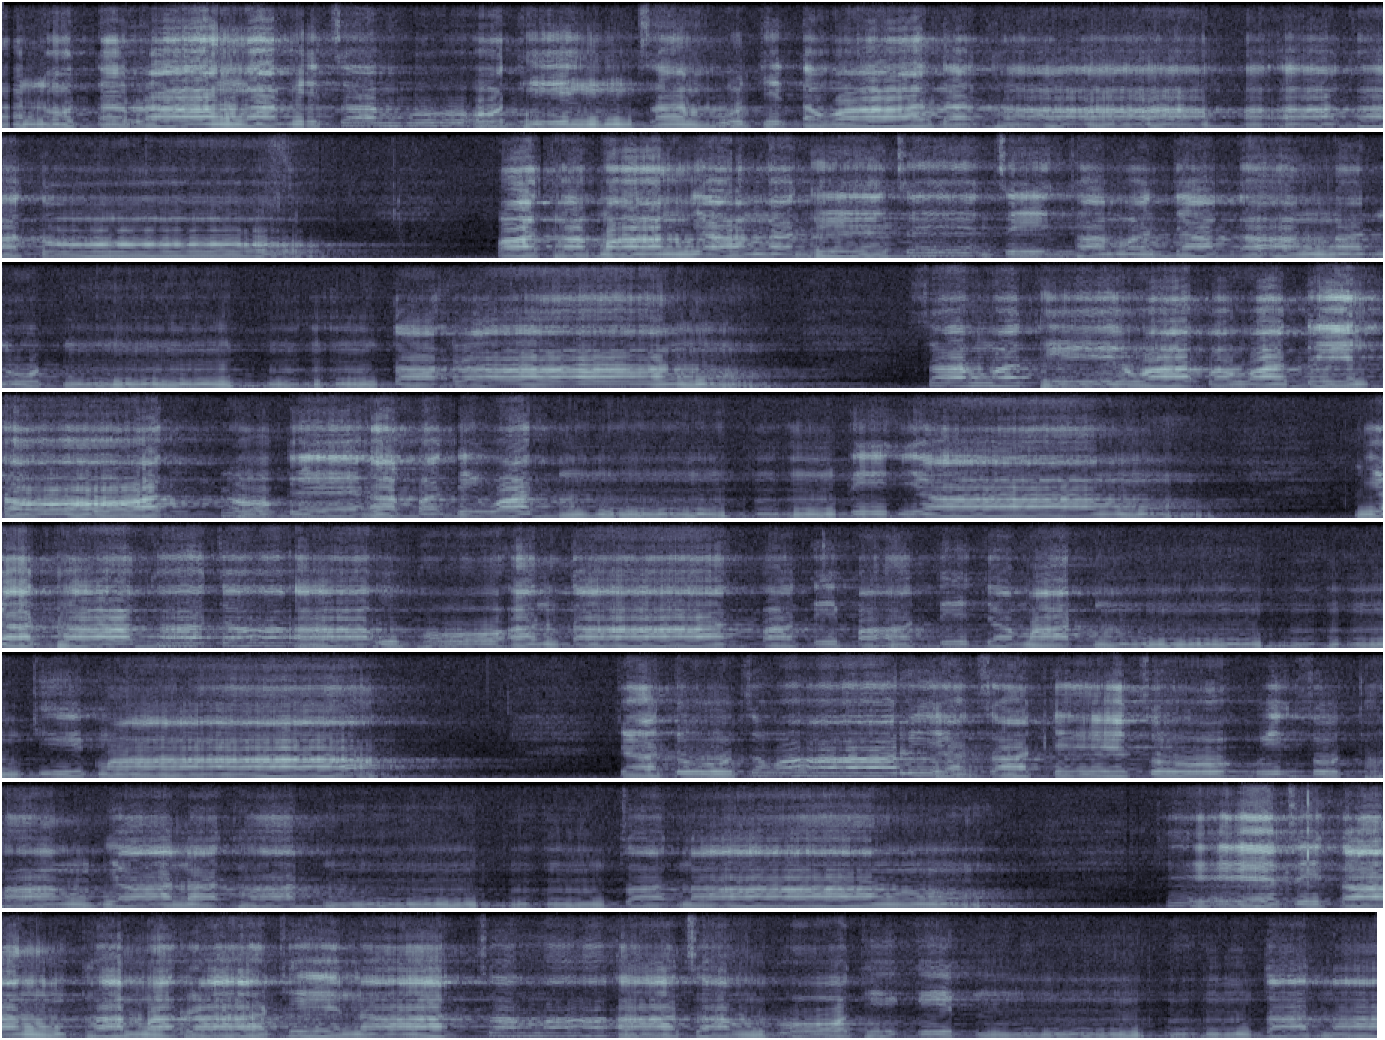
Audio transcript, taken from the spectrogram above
อนุตตรังอภิสัมโพธิงสัมพุจิตวาตถาอาคาโตปัทมังยังเทเสสิธรรมจักังอนุตตรังสัมเทวะปวัตเตนโต โลเกอปฏิวัตติยังยะถาคาตาอุโภอันตาปฏิปัติจมัตจิมา จตุสวาริยสัจเจสุวิสุทธังญาณทัตสนังเทสิตังธรรมราเชนะสัมมาสัมโพธิกิตตานั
